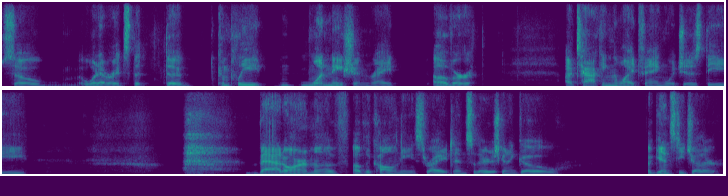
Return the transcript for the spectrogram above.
so whatever it's the the complete one nation right of earth attacking the white fang which is the bad arm of of the colonies right and so they're just going to go against each other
